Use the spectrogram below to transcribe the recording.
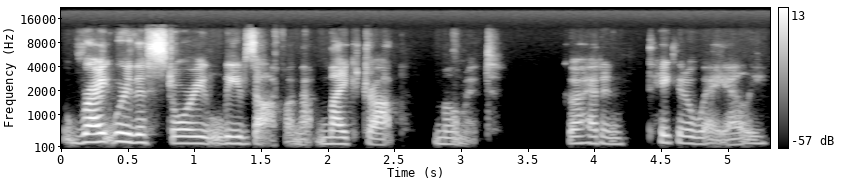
right where this story leaves off on that mic drop moment. Go ahead and take it away, Ellie.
